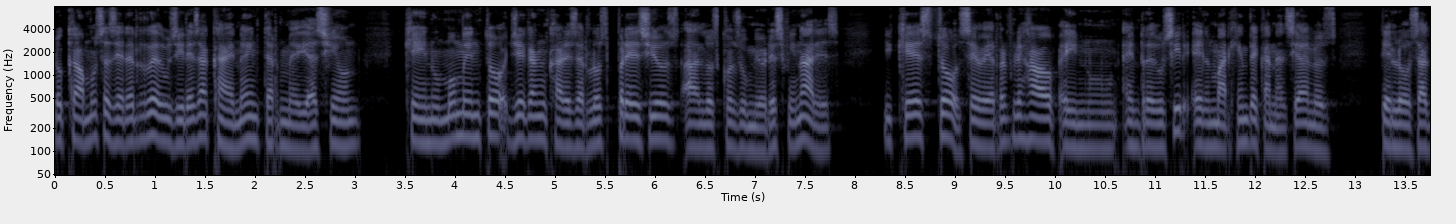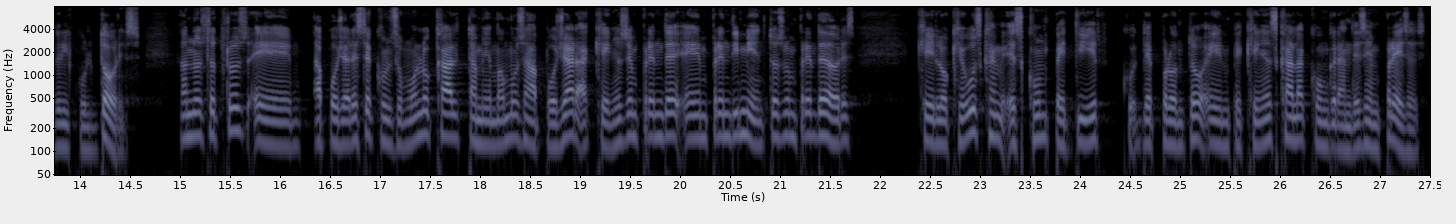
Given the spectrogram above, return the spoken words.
lo que vamos a hacer es reducir esa cadena de intermediación que en un momento llega a encarecer los precios a los consumidores finales y que esto se ve reflejado en, en reducir el margen de ganancia de los, de los agricultores. A nosotros eh, apoyar este consumo local, también vamos a apoyar a aquellos emprendimientos o emprendedores que lo que buscan es competir de pronto en pequeña escala con grandes empresas.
